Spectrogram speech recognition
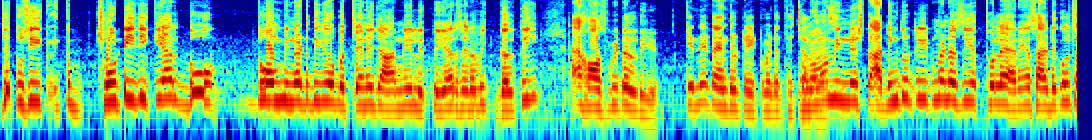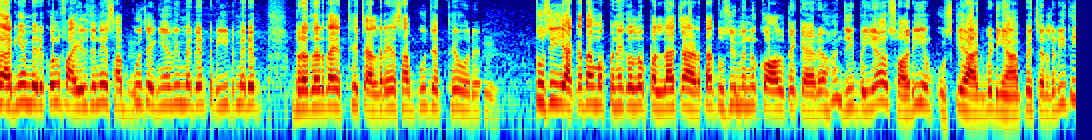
ਜੇ ਤੁਸੀਂ ਇੱਕ- ਛੋਟੀ ਜੀ ਕਿ ਯਾਰ ਦੋ 2 ਮਿੰਟ ਦੀ ਵੀ ਉਹ ਬੱਚੇ ਨੇ ਜਾਨ ਨਹੀਂ ਲਿੱਤੀ ਯਾਰ ਸਿਰਫ ਇੱਕ ਗਲਤੀ ਇਹ ਹਸਪੀਟਲ ਦੀ ਹੈ। ਕਿੰਨੇ ਟਾਈਮ ਤੋਂ ਟ੍ਰੀਟਮੈਂਟ ਇੱਥੇ ਚੱਲ 9 ਰਿਹਾ ਸੀ? ਮਹੀਨੇ ਸਟਾਰਟਿੰਗ ਤੋਂ ਟ੍ਰੀਟਮੈਂਟ ਅਸੀਂ ਇੱਥੋਂ ਲੈ ਰਹੇ ਹਾਂ। ਸਾਡੇ ਕੋਲ ਸਾਰੀਆਂ ਮੇਰੇ ਕੋਲ ਫਾਈਲਸ ਨੇ ਸਭ ਕੁਝ ਹੈਗੀਆਂ ਵੀ ਮੇਰੇ ਟ੍ਰੀਟ ਮੇਰੇ ਬ੍ਰਦਰ ਦਾ ਇੱਥੇ ਚੱਲ ਰਿਹਾ ਸਭ ਕੁਝ ਇੱਥੇ ਹੋ ਰਿਹਾ। ਤੁਸੀਂ यकदम अपने को लो पल्ला चाड़ता तुसी मैंने कॉल पे कह रहे हो हाँ जी भैया सॉरी उसकी हार्ट बीट यहाँ पे चल रही थी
